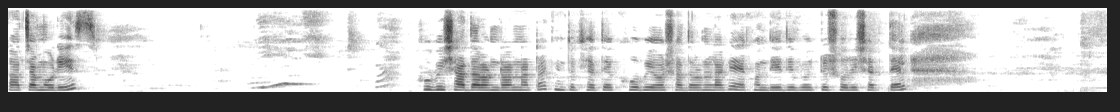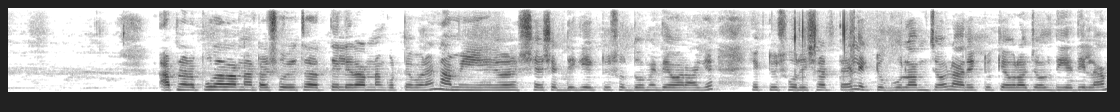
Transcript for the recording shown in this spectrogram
কাঁচামরিচ। খুবই সাধারণ রান্নাটা, কিন্তু খেতে খুবই অসাধারণ লাগে। এখন দিয়ে দিব একটু সরিষার তেল। আপনারা পুরা রান্নাটা সরিষার তেলে রান্না করতে পারেন। আমি শেষের দিকে একটু দমে দেওয়ার আগে একটু সরিষার তেল, একটু গোলাম জল আর একটু কেওড়া জল দিয়ে দিলাম।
